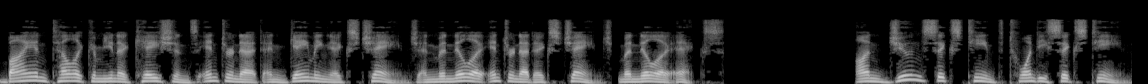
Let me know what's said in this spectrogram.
Bayan Telecommunications Internet and Gaming Exchange and Manila Internet Exchange Manila IX. On June 16, 2016,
